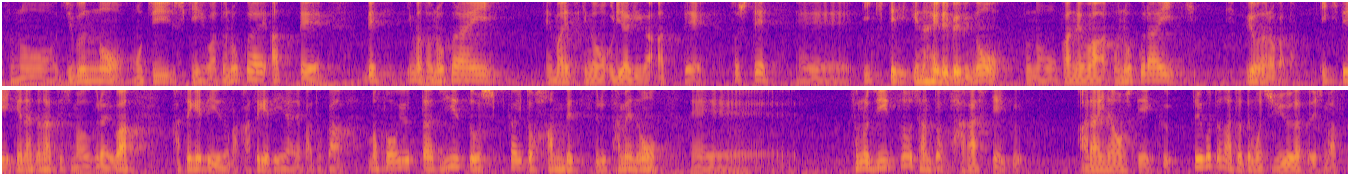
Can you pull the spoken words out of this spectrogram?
その自分の持ち資金はどのくらいあってで今どのくらい毎月の売り上げがあってそして、えー、生きていけないレベルのそのお金はどのくらい必要なのかと生きていけなくなってしまうぐらいは稼げているのか稼げていないのかとか、まあ、そういった事実をしっかりと判別するための、えー、その事実をちゃんと探していく。洗い直していく。ということがとても重要だったりします。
